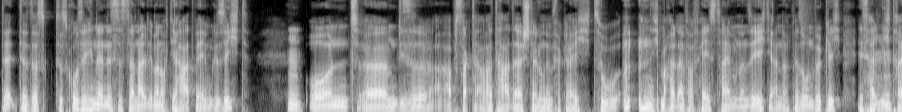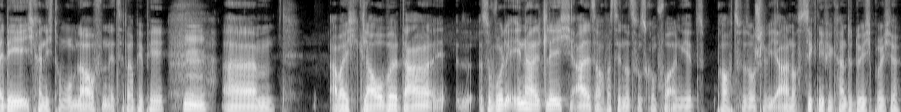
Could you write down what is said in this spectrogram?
das, das große Hindernis ist dann halt immer noch die Hardware im Gesicht. Hm. Und ähm, diese abstrakte Avatar-Darstellung im Vergleich zu, ich mache halt einfach FaceTime und dann sehe ich die andere Person wirklich, ist halt mhm. nicht 3D, ich kann nicht drum rumlaufen, etc. pp. Mhm. Ähm, aber ich glaube, da sowohl inhaltlich als auch was den Nutzungskomfort angeht, braucht es für Social VR noch signifikante Durchbrüche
